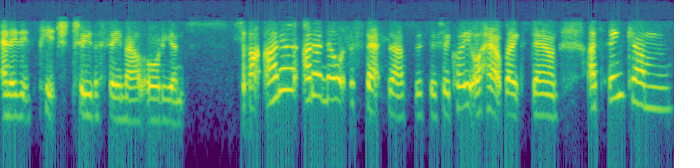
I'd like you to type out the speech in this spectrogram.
and it is pitched to the female audience. So I don't, I don't know what the stats are specifically or how it breaks down. I think um,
